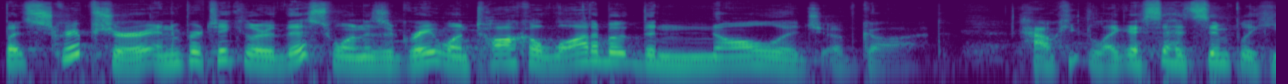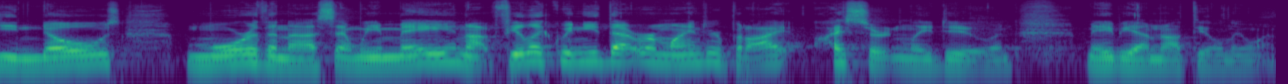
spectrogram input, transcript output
But Scripture, and in particular this one is a great one, talk a lot about the knowledge of God. How, he, like I said, simply, he knows more than us, and we may not feel like we need that reminder, but I, I certainly do, and maybe I'm not the only one.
